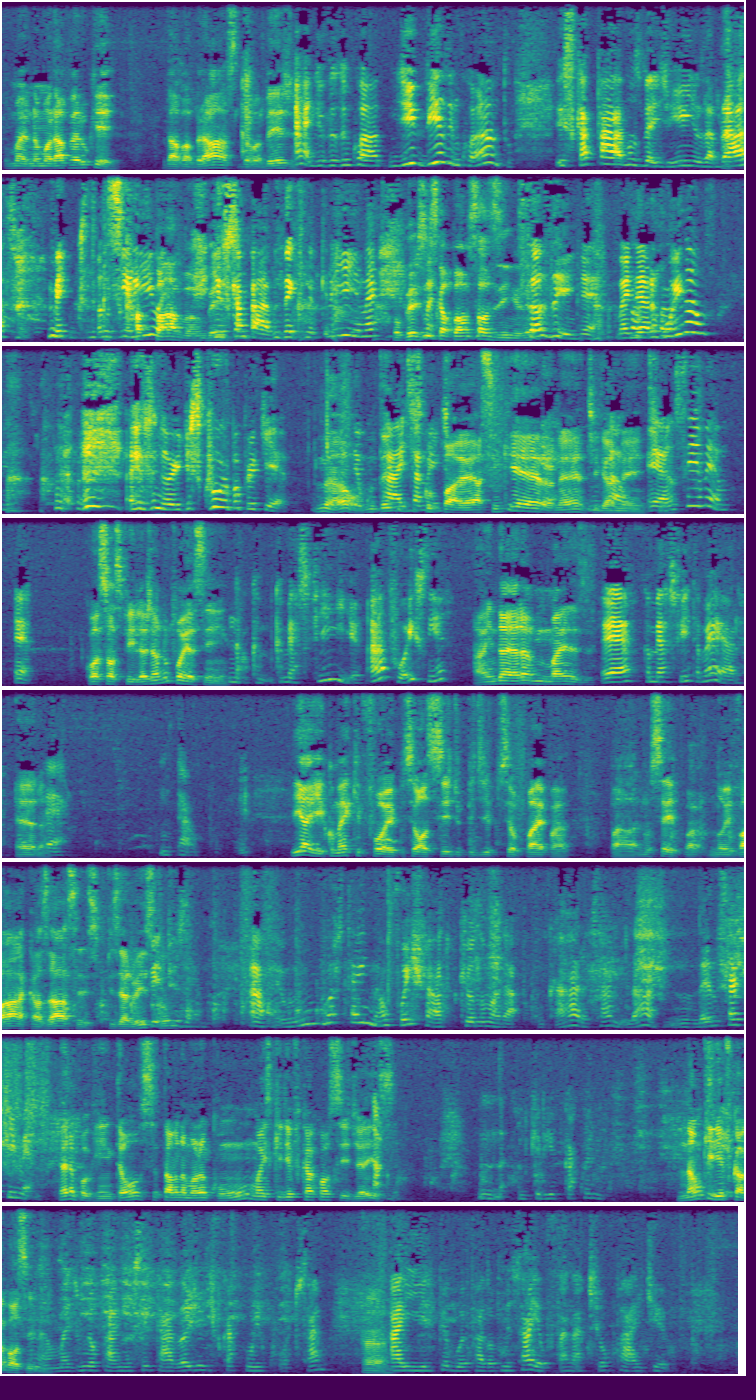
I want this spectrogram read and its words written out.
Mas namorava era o quê? Dava abraço, dava beijo? Ah, de vez em quando, de vez em quando, escapavam uns beijinhos, abraços, meio que não queria. Escapava um beijo. Escapava, nem que não queria, né? O beijo Mas- escapava sozinho, né? Sozinho, é. Mas não era ruim, não. Aí o senhor, desculpa, por quê? Não, não tem que também, desculpar. É assim que era, É, né? Antigamente. Então, é assim mesmo. É. Com as suas filhas já não foi assim. Não, com, com minhas filhas. Ah, foi sim. Ainda era mais. É, com minhas filhas também era. Era. É. Então. E aí, como é que foi pro seu Alcídio pedir pro seu pai pra, pra não sei, pra noivar, casar? Vocês fizeram isso? fi- Fizemos. Ah, eu não gostei não, foi chato, porque eu namorava com um cara, sabe, lá, deu certinho mesmo. Pera um pouquinho, então você tava namorando com um, mas queria ficar com o Alcídio, é isso? Não, não queria ficar com ele. não. Não queria ficar com o Alcídio? Não, mas o meu pai não aceitava a gente ficar com um e com o outro, sabe? Ah. Aí ele pegou e falou comigo, ah, eu vou falar pro seu pai que eu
